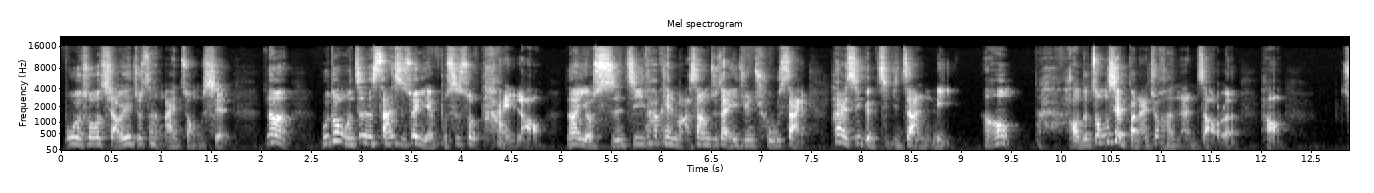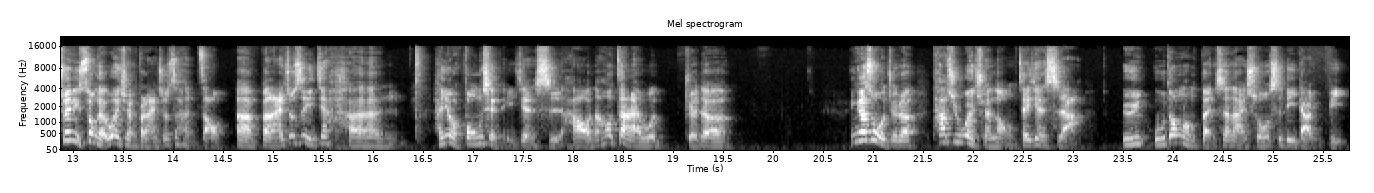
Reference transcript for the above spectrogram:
不过说小叶就是很爱中线。那吴东荣真的三十岁也不是说太老，那有时机他可以马上就在一军出赛，他也是一个集战力。然后好的中线本来就很难找了，好，所以你送给魏权本来就是很糟，呃，本来就是一件很很有风险的一件事。好，然后再来，我觉得应该说，我觉得他去魏全龙这件事啊，于吴东荣本身来说是利大于弊，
